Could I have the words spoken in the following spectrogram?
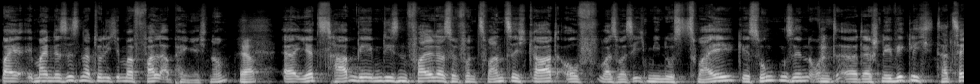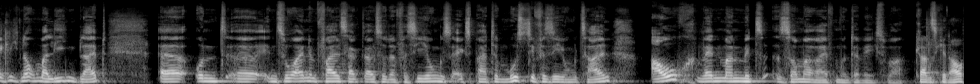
bei, ich meine, das ist natürlich immer fallabhängig, ne? Ja. Äh, jetzt haben wir eben diesen Fall, dass wir von 20 Grad auf, was weiß ich, minus zwei gesunken sind und äh, der Schnee wirklich tatsächlich noch mal liegen bleibt. Äh, und äh, in so einem Fall sagt also der Versicherungsexperte, muss die Versicherung zahlen, auch wenn man mit Sommerreifen unterwegs war. Ganz genau.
